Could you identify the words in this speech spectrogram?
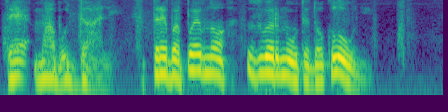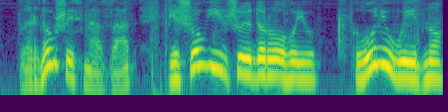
те, мабуть, далі. Треба, певно, звернути до клуні. Вернувшись назад, пішов іншою дорогою. Клуню видно,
